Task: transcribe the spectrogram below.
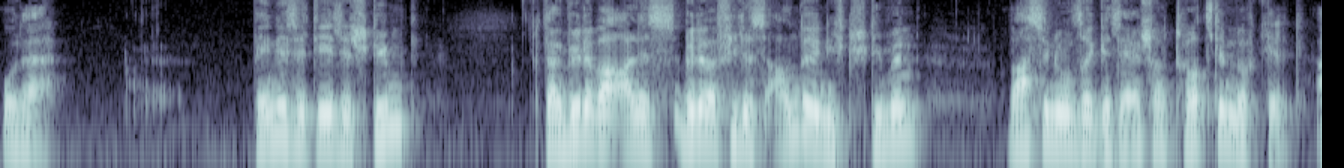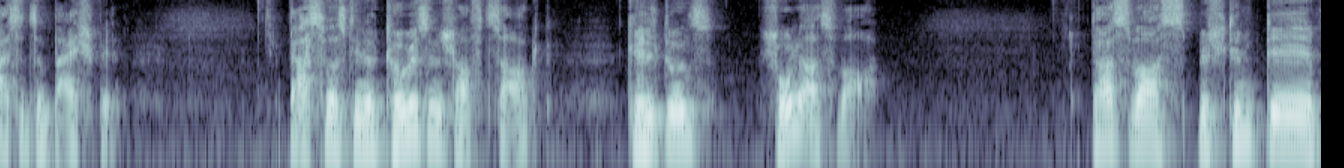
oder wenn diese These stimmt, dann wird aber alles, wird aber vieles andere nicht stimmen, was in unserer Gesellschaft trotzdem noch gilt. Also zum Beispiel, das, was die Naturwissenschaft sagt, gilt uns schon als wahr das, was bestimmte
